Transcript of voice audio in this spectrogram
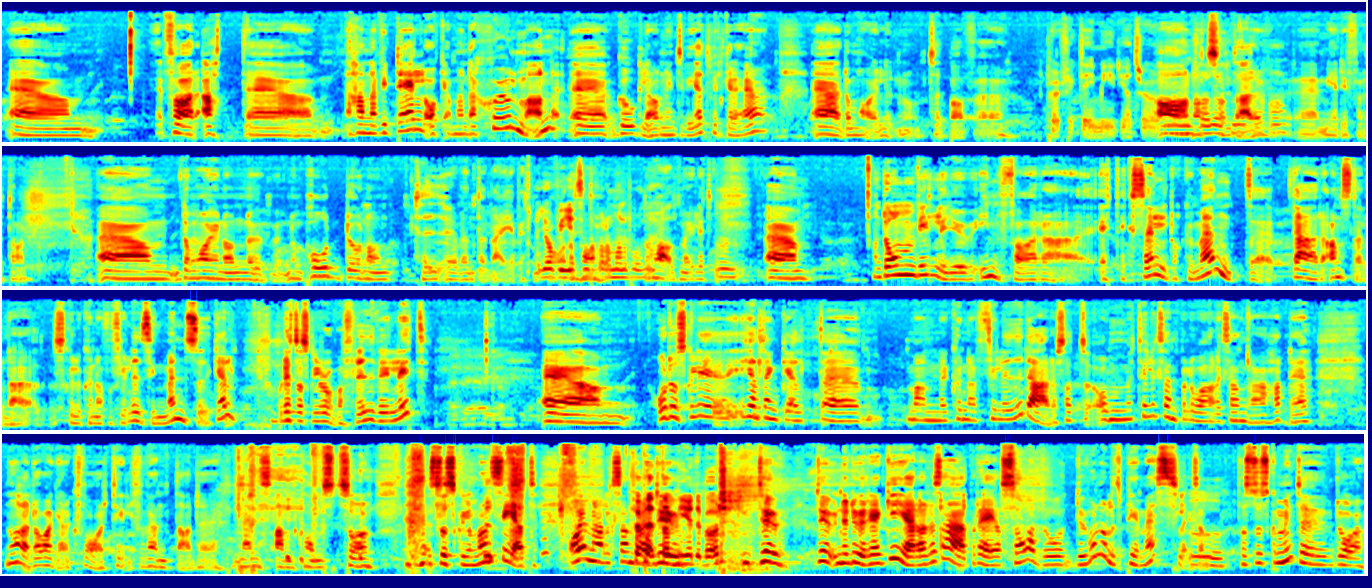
Ehm, för att eh, Hanna Videll och Amanda Schulman, eh, googla om ni inte vet vilka det är. Eh, de har ju någon typ av eh, Perfect Day Media tror jag. Ja, Mm, något sånt där. Ja. eh, medieföretag. Ehm, de har ju någon, någon podd och någon tid, jag vet inte, nej jag vet inte Jag vad vet de inte har. vad de håller på med. De har allt möjligt. Mm. Ehm, de ville ju införa ett Excel-dokument eh, där anställda skulle kunna få fylla i sin menscykel. Och detta skulle då vara frivilligt. Ehm, och då skulle helt enkelt eh, man kunna fylla i där så att om till exempel då Alexandra hade några dagar kvar till förväntad eh, mensankomst så, så skulle man se att oj men Alexandra Förväntad du, nederbörd. du, du, när du reagerade så här på det jag sa, då, du har nog lite PMS liksom. Mm. Fast då ska man inte då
